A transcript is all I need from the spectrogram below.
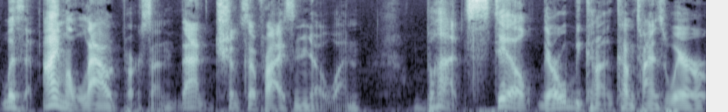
listen, I'm a loud person. That should surprise no one. But still, there will become come times where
